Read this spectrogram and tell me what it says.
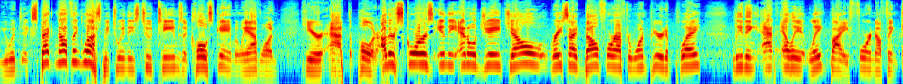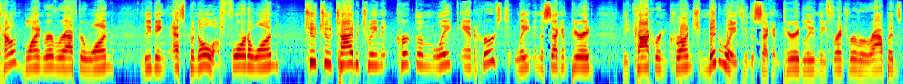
you would expect nothing less between these two teams. A close game, and we have one here at the Pullar. Other scores in the NOJHL: Rayside Balfour after one period of play, leading at Elliot Lake by a four 0 count. Blind River after one, leading Espanola four to one. 2 2 tie between Kirkland Lake and Hearst late in the second period. The Cochrane Crunch midway through the second period, leading the French River Rapids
